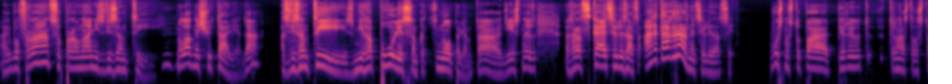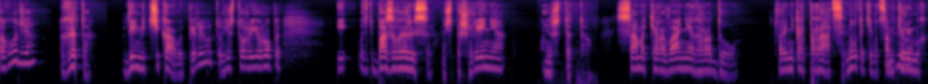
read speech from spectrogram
альбо францу параўнанні з візантыі mm -hmm. ну ладно еще італія да? А з візантыі з мегаполісам кантинополем та дзейсная гарадская цывілізацыя. А гэта аграрная цывілізацыі вось наступае перыяд 13 стагоддзя. Гэта вельмі цікавы перыяд у гісторыі Еўропы. і вот эти базовые рысы значит пашырення універсітэтаў самакіравання гарадоў тварэнне карпорацыі ну вот эти вот самакіруемых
